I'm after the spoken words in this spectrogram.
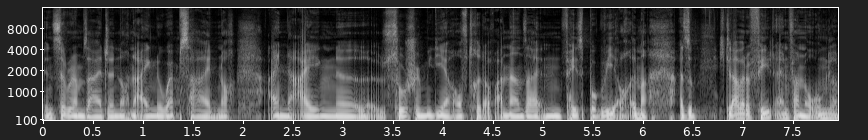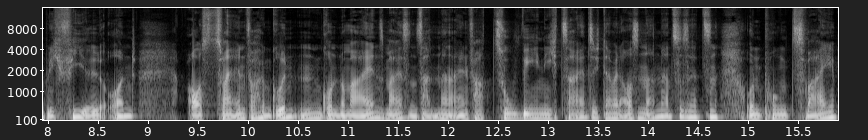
Instagram-Seite, noch eine eigene Website, noch eine eigene Social-Media-Auftritt auf anderen Seiten, Facebook, wie auch immer. Also ich glaube, da fehlt einfach nur unglaublich viel und aus zwei einfachen Gründen. Grund Nummer eins, meistens hat man einfach zu wenig Zeit, sich damit auseinanderzusetzen. Und Punkt zwei,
